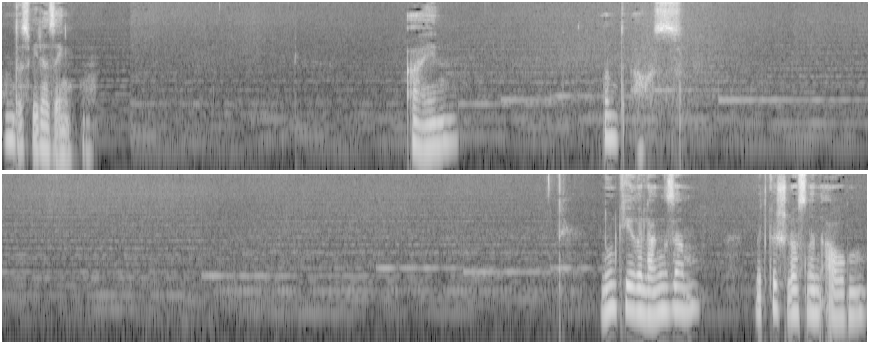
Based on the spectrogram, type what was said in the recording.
und das Wiedersenken. Ein und aus. Nun kehre langsam mit geschlossenen Augen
